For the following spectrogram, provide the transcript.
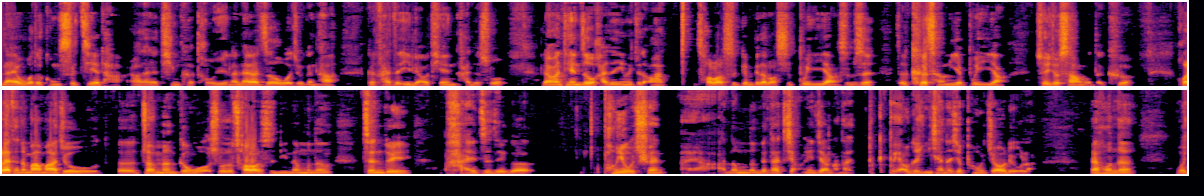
来我的公司接他，然后他就听课头晕了。来了之后，我就跟他跟孩子一聊天，孩子说聊完天之后，孩子因为觉得啊，曹老师跟别的老师不一样，是不是？这课程也不一样，所以就上我的课。后来他的妈妈就呃专门跟我说说曹老师，你能不能针对孩子这个朋友圈，哎呀，能不能跟他讲一讲，让他不要跟以前那些朋友交流了。然后呢，我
